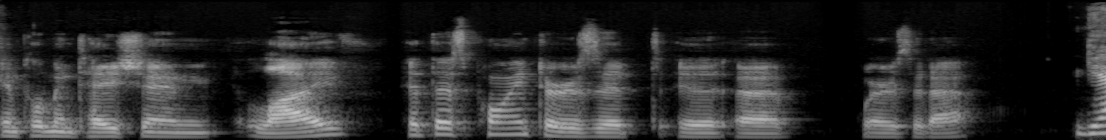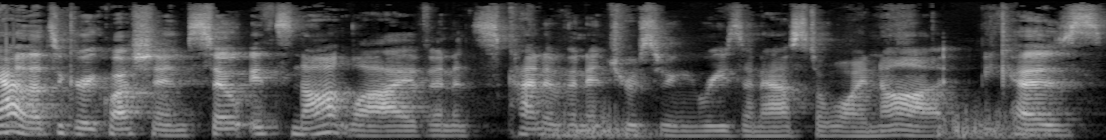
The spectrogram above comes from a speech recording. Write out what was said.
implementation live at this point, or is it, uh, uh, where is it at? Yeah, that's a great question. So it's not live, and it's kind of an interesting reason as to why not. Because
